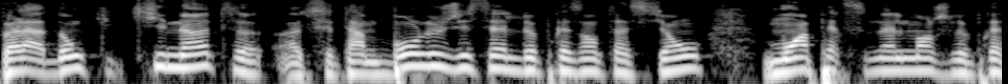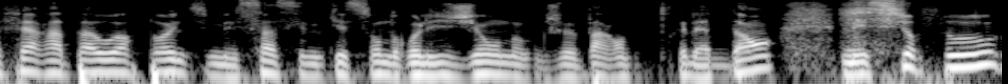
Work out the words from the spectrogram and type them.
Voilà. Donc Keynote, euh, c'est un bon logiciel de présentation. Moi personnellement, je le préfère à PowerPoint, mais ça c'est une question de religion, donc je vais pas rentrer là-dedans. Mais surtout,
